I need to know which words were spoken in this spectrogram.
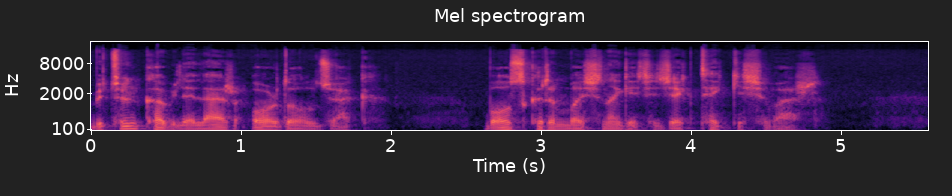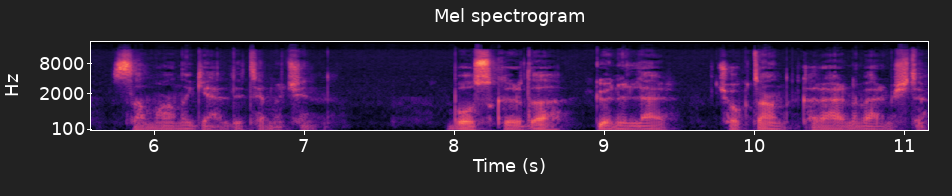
Bütün kabileler orada olacak. Bozkır'ın başına geçecek tek kişi var. Zamanı geldi Temuçin. Bozkır'da gönüller çoktan kararını vermişti.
